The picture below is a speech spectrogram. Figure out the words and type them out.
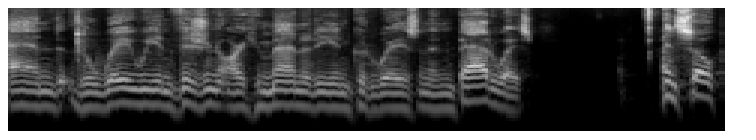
and the way we envision our humanity in good ways and in bad ways, and so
